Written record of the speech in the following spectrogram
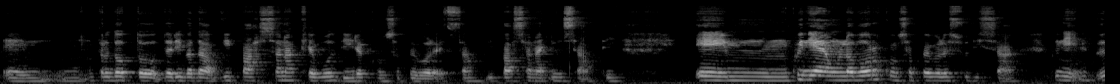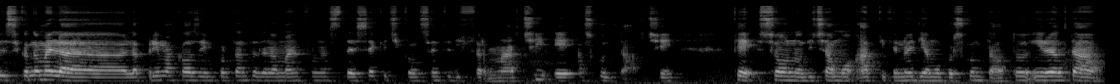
ehm, tradotto deriva da vipassana, che vuol dire consapevolezza, vipassana insati. E, ehm, quindi è un lavoro consapevole su di sé. Quindi, eh, secondo me, la, la prima cosa importante della mindfulness stessa è che ci consente di fermarci e ascoltarci, che sono, diciamo, atti che noi diamo per scontato. In realtà,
